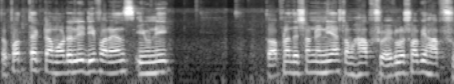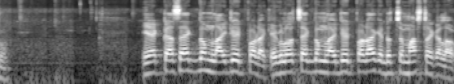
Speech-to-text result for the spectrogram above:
তো প্রত্যেকটা মডেলই ডিফারেন্স ইউনিক তো আপনাদের সামনে নিয়ে আসলাম হাফ শু এগুলো সবই হাফ শু এই একটা আছে একদম লাইট ওয়েট প্রোডাক্ট এগুলো হচ্ছে একদম লাইট ওয়েট প্রোডাক্ট এটা হচ্ছে মাস্টার কালার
